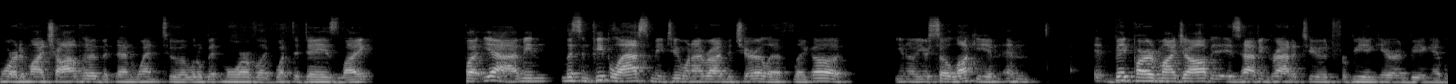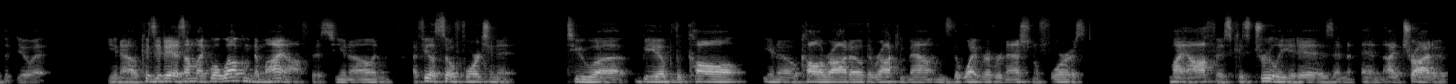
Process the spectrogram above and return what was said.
more to my childhood, but then went to a little bit more of like what the day is like. But yeah, I mean, listen, people ask me too when I ride the chairlift, like, oh, you know, you're so lucky. And, and a big part of my job is having gratitude for being here and being able to do it, you know, because it is. I'm like, well, welcome to my office, you know, and I feel so fortunate to uh, be able to call, you know, Colorado, the Rocky Mountains, the White River National Forest, my office, because truly it is. And and I try to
